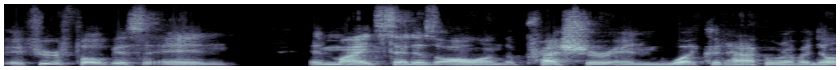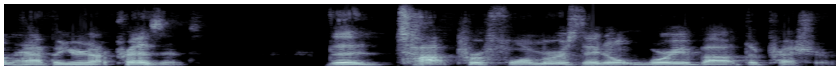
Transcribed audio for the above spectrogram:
If your focus and and mindset is all on the pressure and what could happen, what if I don't happen, you're not present. The top performers, they don't worry about the pressure.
